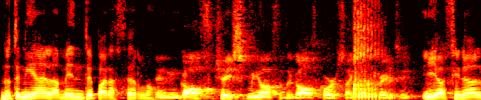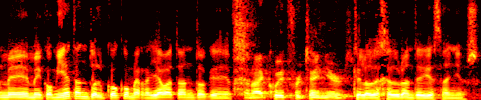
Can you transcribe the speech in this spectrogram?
no tenía la mente para hacerlo. And golf chased me off of the golf course. I got crazy, Y al final me, me comía tanto el coco, me rayaba tanto que, and I quit for 10 years. que lo dejé durante 10 años.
